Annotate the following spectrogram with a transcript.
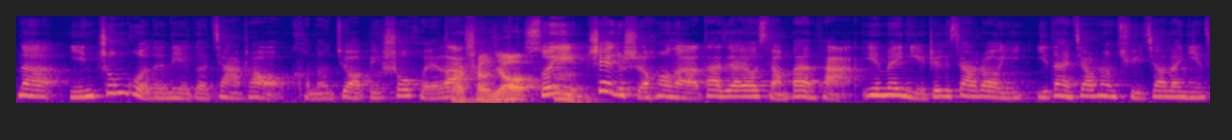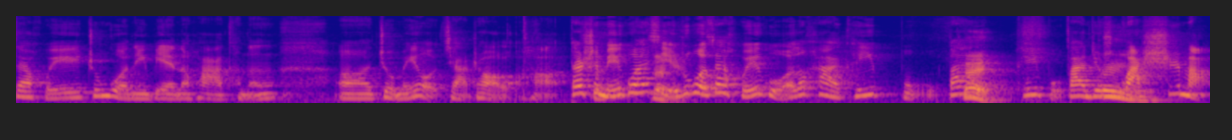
那您中国的那个驾照可能就要被收回了要。上交了，所以嗯这个时候呢，大家要想办法，因为你这个驾照一一旦交上去，将来您再回中国那边的话，可能呃就没有驾照了哈。但是没关系，如果再回国的话，可以补办，可以补办，就是挂失嘛，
